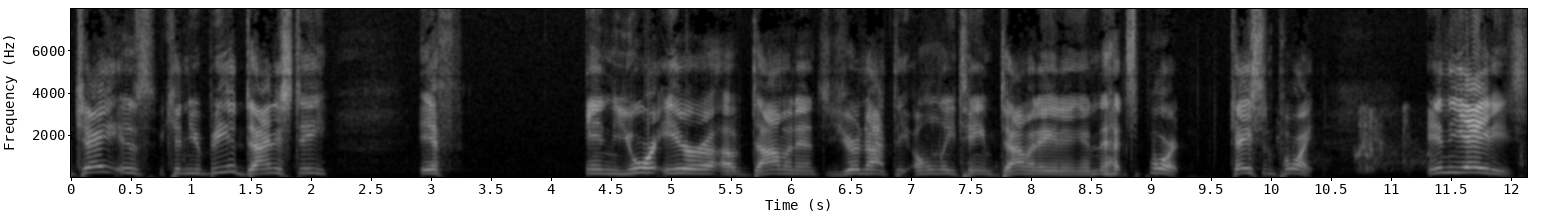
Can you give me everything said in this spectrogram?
Jay, is can you be a dynasty if in your era of dominance you're not the only team dominating in that sport? Case in point, in the 80s,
